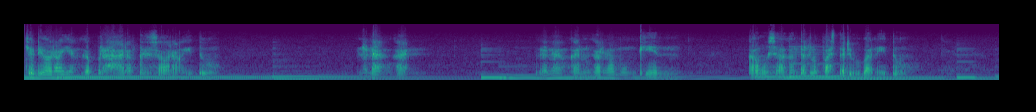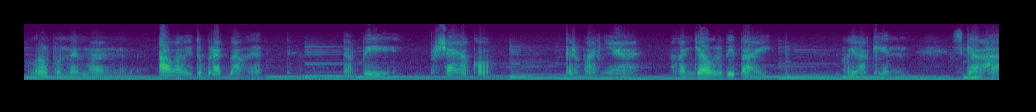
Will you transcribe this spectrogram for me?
jadi orang yang gak berharap ke seseorang itu menenangkan. Menenangkan karena mungkin kamu seakan terlepas dari beban itu. Walaupun memang awal itu berat banget, tapi percaya kok ke depannya akan jauh lebih baik. Gue yakin segala hal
